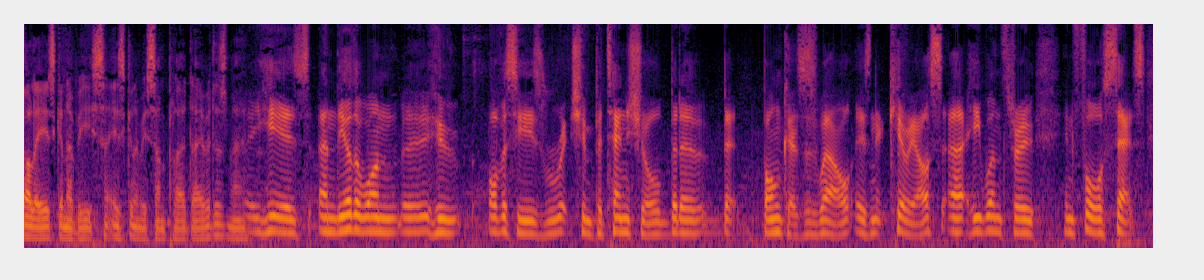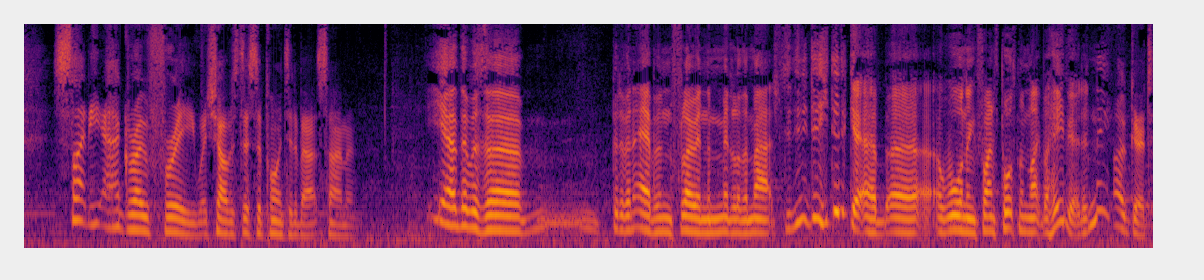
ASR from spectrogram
golly, he's going to be he's going to be some player, David, isn't he? He is, and the other one uh, who obviously is rich in potential, but a bit bonkers as well, is Nick Kyrgios. Uh, he won through in four sets, slightly aggro-free, which I was disappointed about. Simon. Yeah, there was a bit of an ebb and flow in the middle of the match. Did he, he did get a, a, a warning for unsportsmanlike behaviour, didn't he? Oh, good.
